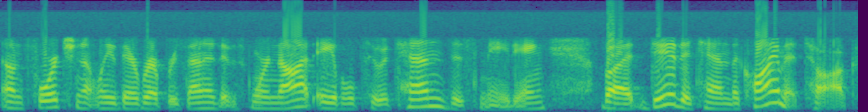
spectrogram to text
unfortunately, their representatives were not able to attend this meeting, but did attend the climate talks.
